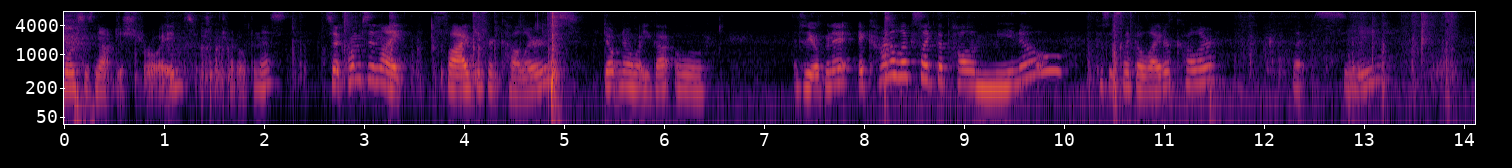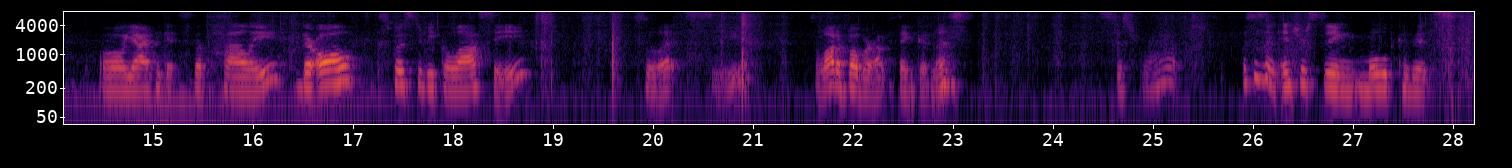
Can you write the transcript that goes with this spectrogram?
is not destroyed. So let's try to open this. So it comes in like five different colors. Don't know what you got. Oh, until you open it. It kind of looks like the Palomino because it's like a lighter color. Let's see. Oh yeah, I think it's the Poly. They're all supposed to be glossy. So let's see. It's a lot of bubble wrap, thank goodness. It's just wrapped. This is an interesting mold because it's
